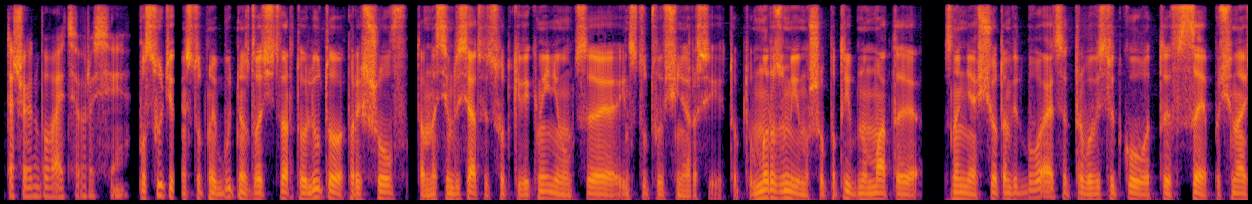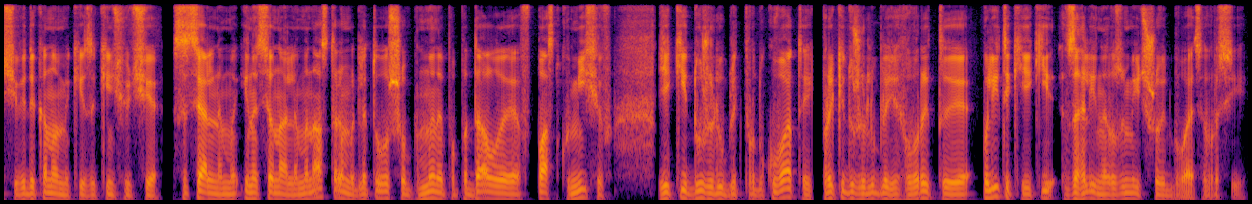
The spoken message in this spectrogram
те, що відбувається в Росії. По суті, інститут майбутнього з 24 лютого прийшов там на 70% як мінімум. Це інститут вивчення Росії. Тобто, ми розуміємо, що потрібно мати знання, що там відбувається. Треба відслідковувати все, починаючи від економіки і закінчуючи соціальними і національними настроями, для того, щоб ми не попадали в пастку міфів, які дуже люблять продукувати, про які дуже люблять говорити політики, які взагалі не розуміють, що відбувається в Росії.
